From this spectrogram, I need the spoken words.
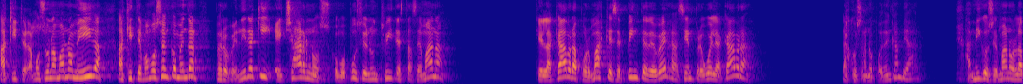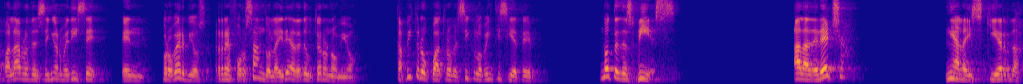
aquí te damos una mano amiga, aquí te vamos a encomendar. Pero venir aquí, echarnos, como puse en un tweet esta semana, que la cabra, por más que se pinte de oveja, siempre huele a cabra. Las cosas no pueden cambiar. Amigos, hermanos, la palabra del Señor me dice en Proverbios, reforzando la idea de Deuteronomio, capítulo 4, versículo 27, no te desvíes a la derecha ni a la izquierda.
